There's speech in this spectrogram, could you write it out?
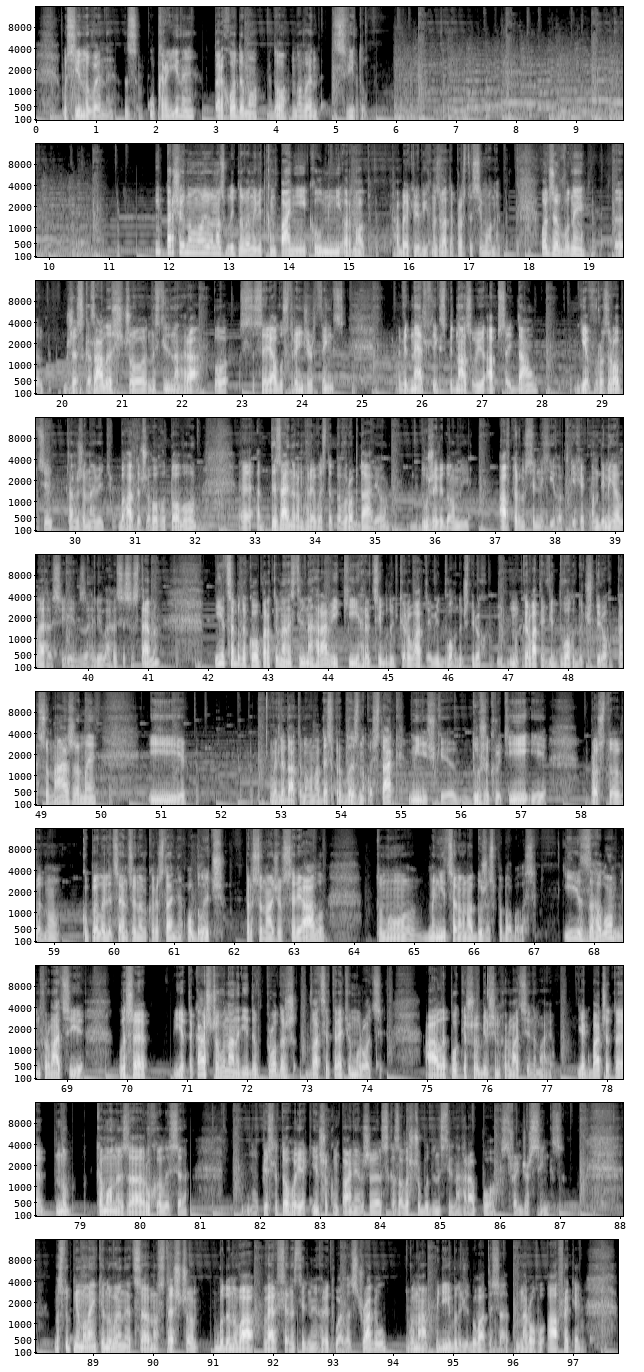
усі новини з України. Переходимо до новин світу. І першою новиною у нас будуть новини від компанії Mini or Not, або як люблю їх називати, просто Сімони. Отже, вони е, вже сказали, що настільна гра по серіалу Stranger Things від Netflix під назвою Upside Down є в розробці. Там вже навіть багато чого готового. Е, дизайнером гри виступив Роб Давіо, дуже відомий автор настільних ігор, таких як Пандемія Legacy і взагалі Legacy системи. І це буде кооперативна настільна гра, в якій гравці будуть керувати від двох до чотирьох, ну, керувати від двох до чотирьох персонажами. І виглядатиме вона десь приблизно ось так. Мінічки дуже круті, і просто видно, купили ліцензію на використання облич персонажів серіалу. Тому мені ця новина дуже сподобалась. І загалом інформації лише є така, що вона надійде в продаж у 2023 році. Але поки що більше інформації немає. Як бачите, ну, камони зарухалися е, після того, як інша компанія вже сказала, що буде настільна гра по Stranger Things. Наступні маленькі новини це у нас те, що буде нова версія настільної гри Twilight Struggle. Вона події будуть відбуватися на рогу Африки.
